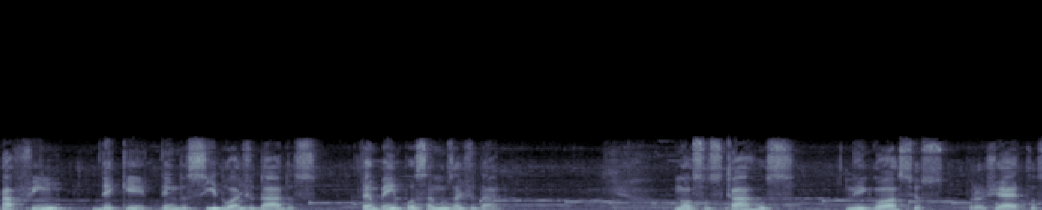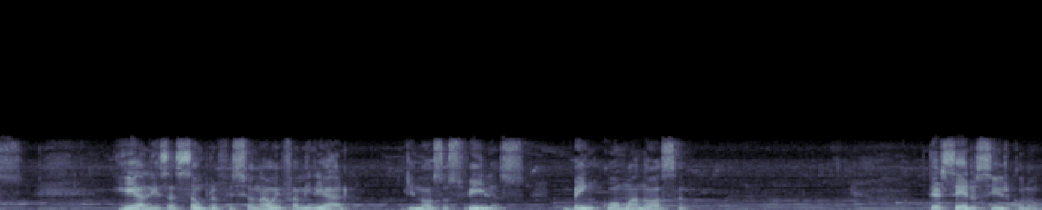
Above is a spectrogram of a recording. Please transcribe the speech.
a fim de que, tendo sido ajudados, também possamos ajudar. Nossos carros, negócios, projetos, realização profissional e familiar de nossos filhos, bem como a nossa. Terceiro círculo.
